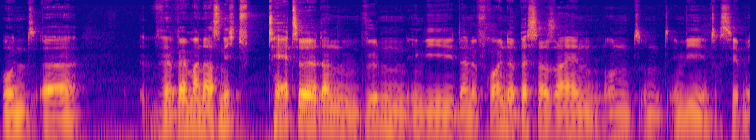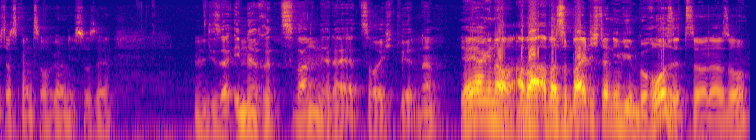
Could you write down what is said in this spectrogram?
Und äh, wenn, wenn man das nicht täte, dann würden irgendwie deine Freunde besser sein und, und irgendwie interessiert mich das Ganze auch gar nicht so sehr. Dieser innere Zwang, der da erzeugt wird, ne? Ja, ja, genau. Aber, aber sobald ich dann irgendwie im Büro sitze oder so,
